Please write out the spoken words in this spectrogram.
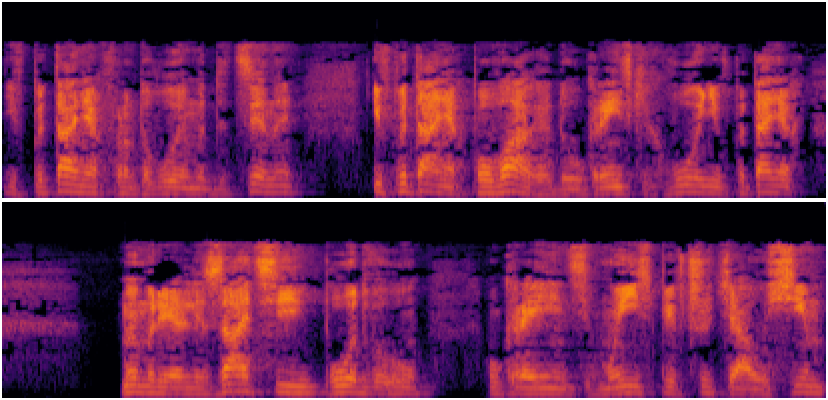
і в питаннях фронтової медицини, і в питаннях поваги до українських воїнів, в питаннях меморіалізації подвигу українців. Мої співчуття усім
